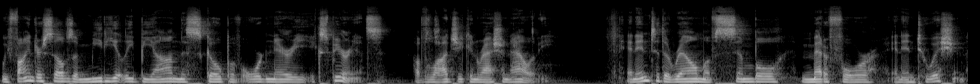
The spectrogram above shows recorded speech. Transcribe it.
we find ourselves immediately beyond the scope of ordinary experience, of logic and rationality, and into the realm of symbol, metaphor, and intuition.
